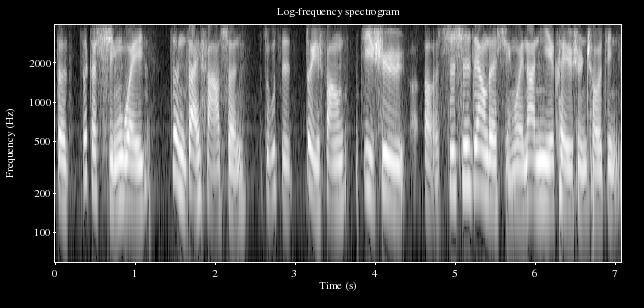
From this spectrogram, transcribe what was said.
的这个行为正在发生。阻止对方继续呃实施这样的行为，那你也可以寻求警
